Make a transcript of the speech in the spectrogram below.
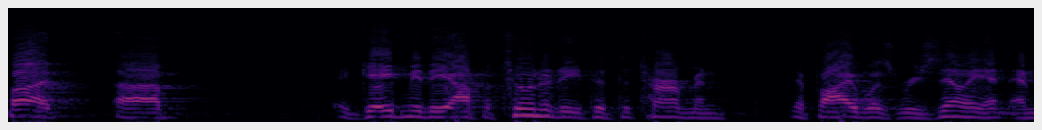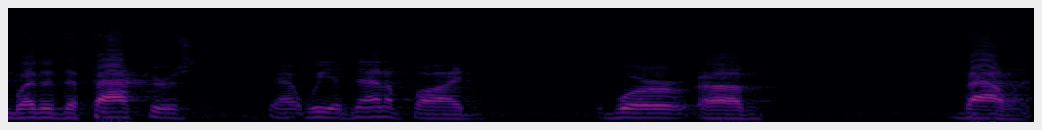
But uh, it gave me the opportunity to determine if I was resilient and whether the factors that we identified were um, valid.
